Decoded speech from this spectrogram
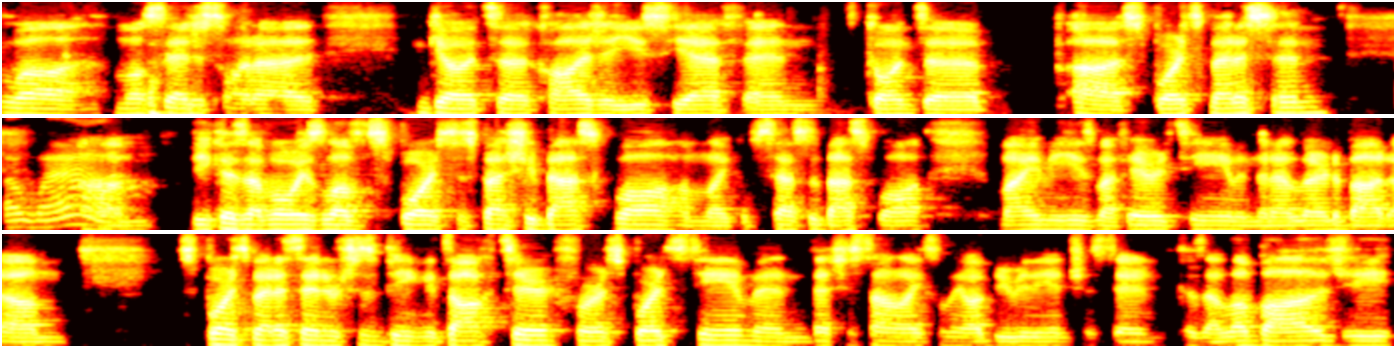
Well, mostly I just want to go to college at UCF and go into uh, sports medicine. Oh wow! Um, because I've always loved sports, especially basketball. I'm like obsessed with basketball. Miami is my favorite team, and then I learned about um, sports medicine, which is being a doctor for a sports team, and that just sounded like something I'd be really interested in because I love biology.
